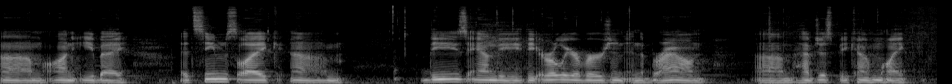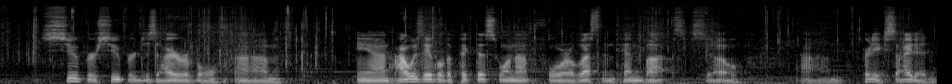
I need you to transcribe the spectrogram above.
um, on eBay. It seems like um, these and the the earlier version in the brown um, have just become like super super desirable. Um, and I was able to pick this one up for less than 10 bucks. So um, pretty excited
